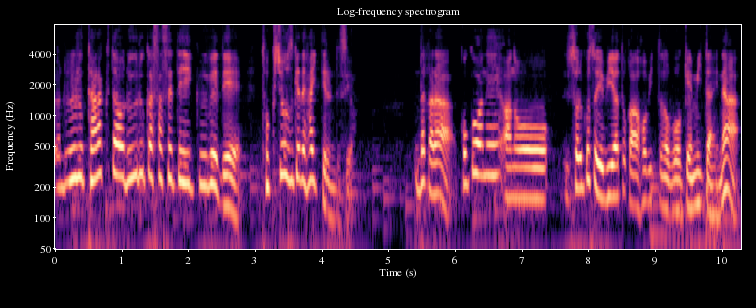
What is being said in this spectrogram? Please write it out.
ルール、キャラクターをルール化させていく上で、特徴付けで入ってるんですよ。だから、ここはね、あの、それこそ指輪とかホビットの冒険みたいな、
